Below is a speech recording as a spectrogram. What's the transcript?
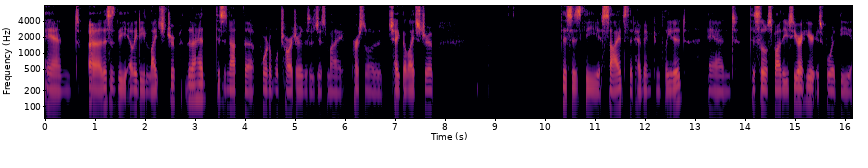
and uh, this is the LED light strip that I had. This is not the portable charger. This is just my personal to check the light strip. This is the sides that have been completed and this little spot that you see right here is for the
